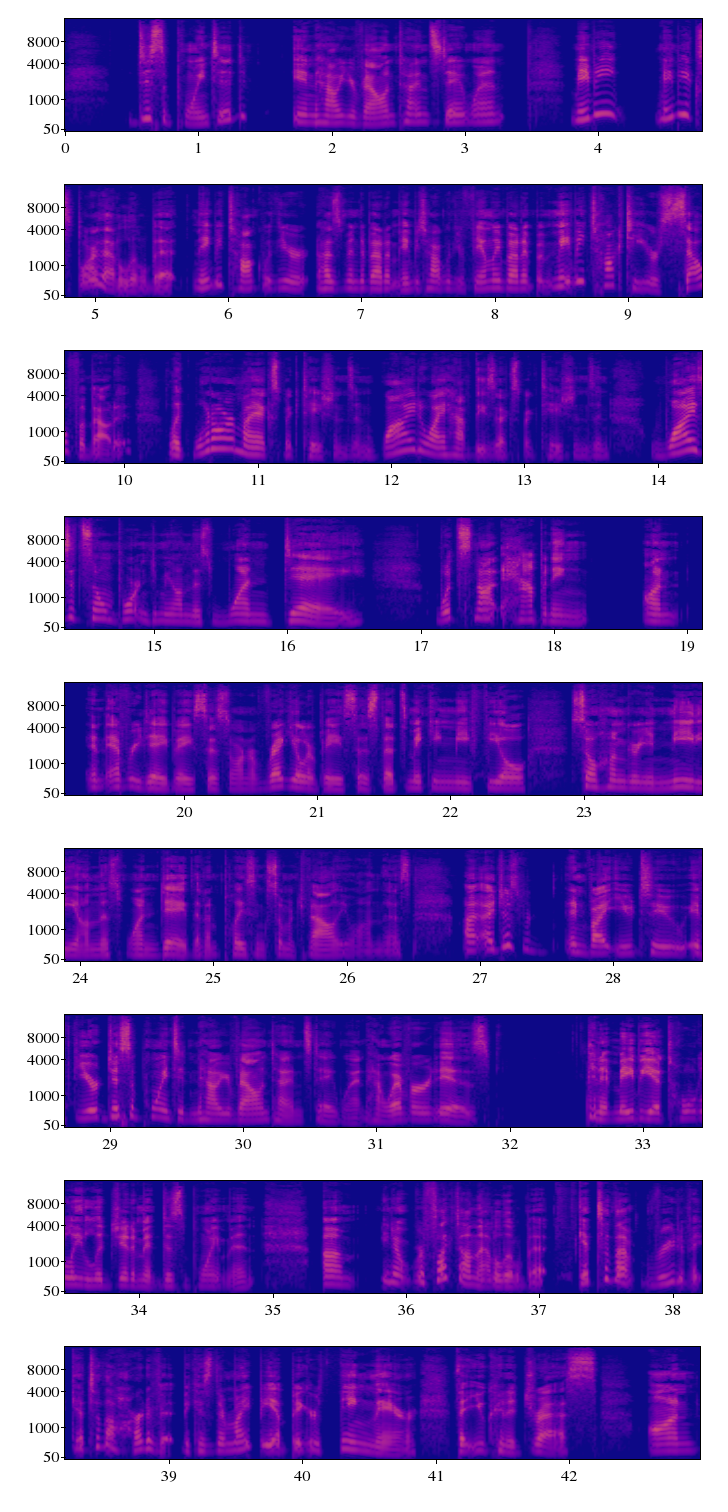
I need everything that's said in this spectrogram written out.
disappointed in how your Valentine's Day went maybe maybe explore that a little bit. Maybe talk with your husband about it, maybe talk with your family about it, but maybe talk to yourself about it. Like, what are my expectations and why do I have these expectations? And why is it so important to me on this one day? What's not happening on an everyday basis or on a regular basis that's making me feel so hungry and needy on this one day that I'm placing so much value on this. I, I just invite you to, if you're disappointed in how your Valentine's Day went, however it is, and it may be a totally legitimate disappointment. Um, you know, reflect on that a little bit. Get to the root of it, get to the heart of it, because there might be a bigger thing there that you can address on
